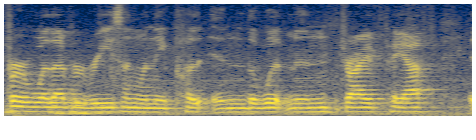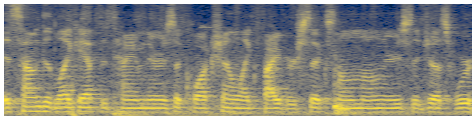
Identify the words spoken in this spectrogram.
for whatever reason, when they put in the Whitman Drive path, it sounded like at the time there was a collection of like five or six homeowners that just were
